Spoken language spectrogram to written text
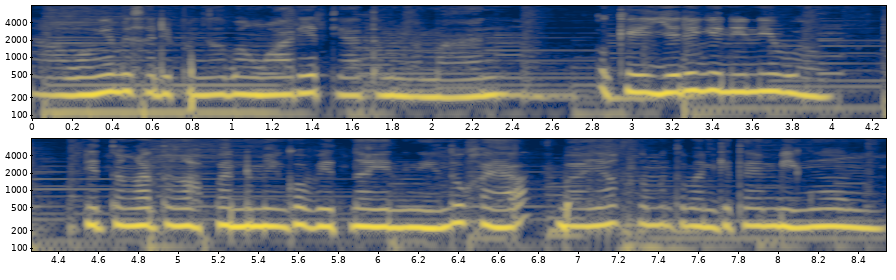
Nah, abangnya bisa dipanggil Bang Warid ya teman-teman. Oke, jadi gini nih bang. Di tengah-tengah pandemi COVID-19 ini tuh kayak banyak teman-teman kita yang bingung.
